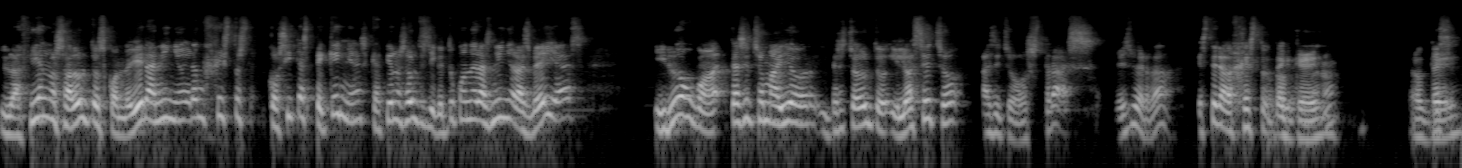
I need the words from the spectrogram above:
Lo hacían los adultos cuando yo era niño, eran gestos, cositas pequeñas que hacían los adultos y que tú cuando eras niño las veías y luego cuando te has hecho mayor y te has hecho adulto y lo has hecho, has dicho, ostras, es verdad. Este era el gesto técnico, ¿no? ese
